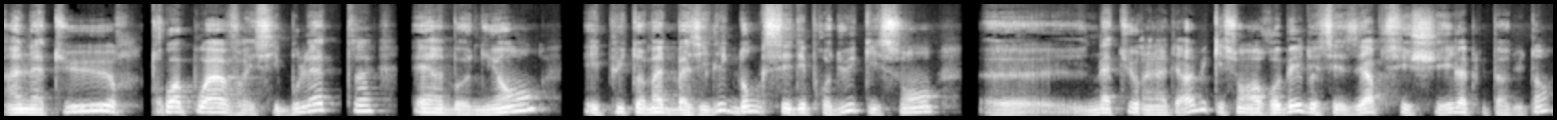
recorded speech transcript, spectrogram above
un nature, trois poivres et ciboulettes, herbes oignons, et puis tomate basilic. Donc c'est des produits qui sont euh, nature à l'intérieur, mais qui sont enrobés de ces herbes séchées la plupart du temps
